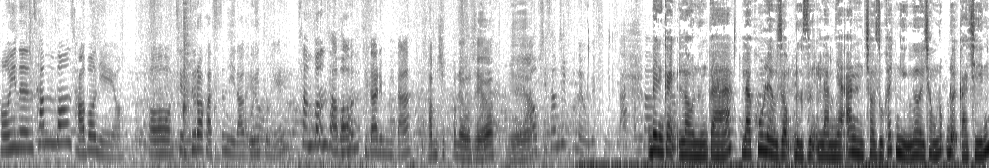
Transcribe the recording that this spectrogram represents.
저희는 3번, 4번이에요. 어, 지금 들어갔습니다. 고이통에. 3번, 4번 기다립니다. 30분에 오세요. 예. 9시 30분에 오겠습니다. Bên cạnh lò nướng cá là khu lều rộng được dựng làm nhà ăn cho du khách nghỉ ngơi trong lúc đợi cá chín.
